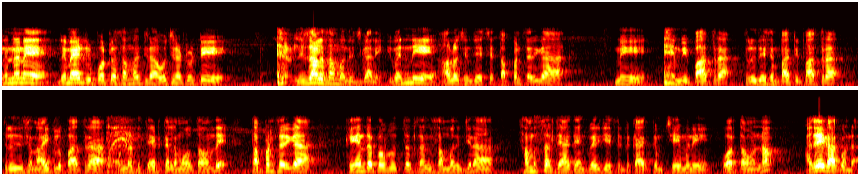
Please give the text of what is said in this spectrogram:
నిన్ననే రిమాండ్ రిపోర్ట్లో సంబంధించిన వచ్చినటువంటి నిజాలకు సంబంధించి కానీ ఇవన్నీ ఆలోచన చేస్తే తప్పనిసరిగా మీ మీ పాత్ర తెలుగుదేశం పార్టీ పాత్ర తెలుగుదేశం నాయకుల పాత్ర ఉన్నట్టు తేటతెల్లమవుతా ఉంది. తప్పనిసరిగా కేంద్ర ప్రభుత్వానికి సంబంధించిన సంస్థల జాతి ఎంక్వైరీ చేసిన కార్యక్రమం చేయమని కోరుతా ఉన్నాం. అదే కాకుండా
